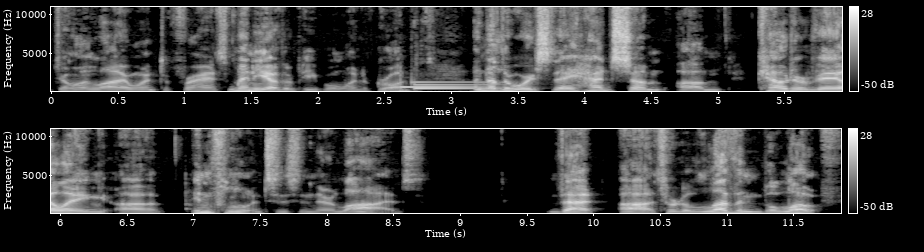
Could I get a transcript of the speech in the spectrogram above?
Zhou Enlai went to France. Many other people went abroad. In other words, they had some um, countervailing uh, influences in their lives that uh, sort of leavened the loaf.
